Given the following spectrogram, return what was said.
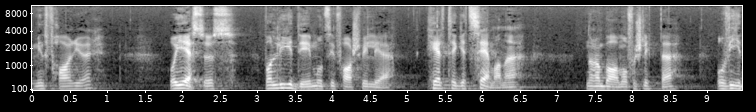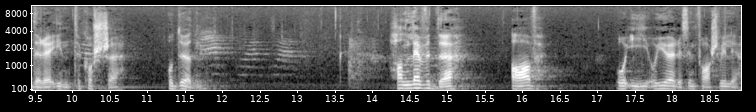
min far gjør. Og Jesus var lydig mot sin fars vilje helt til Getsemane, når han ba om å få slippe, og videre inn til korset og døden. Han levde av og i å gjøre sin fars vilje.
